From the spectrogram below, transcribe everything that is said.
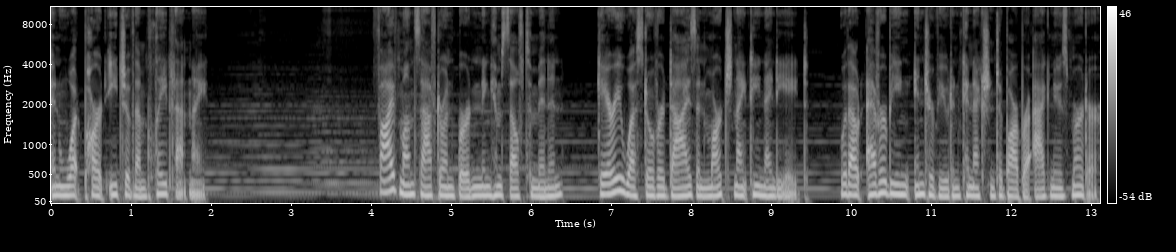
and what part each of them played that night. Five months after unburdening himself to Minnin, Gary Westover dies in March 1998 without ever being interviewed in connection to Barbara Agnew's murder.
